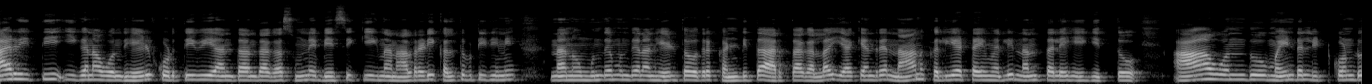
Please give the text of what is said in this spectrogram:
ಆ ರೀತಿ ಈಗ ನಾವು ಒಂದು ಹೇಳ್ಕೊಡ್ತೀವಿ ಅಂತ ಅಂದಾಗ ಸುಮ್ಮನೆ ಬೇಸಿಕ್ ಈಗ ನಾನು ಆಲ್ರೆಡಿ ಕಲ್ತ್ಬಿಟ್ಟಿದ್ದೀನಿ. ನಾನು ಮುಂದೆ ಮುಂದೆ ನಾನು ಹೇಳ್ತಾ ಹೋದರೆ ಖಂಡಿತ ಅರ್ಥ ಆಗಲ್ಲ. ಯಾಕೆಂದರೆ ನಾನು ಕಲಿಯೋ ಟೈಮಲ್ಲಿ ನನ್ನ ತಲೆ ಹೇಗಿತ್ತು? ಆ ಒಂದು ಮೈಂಡಲ್ಲಿ ಇಟ್ಕೊಂಡು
